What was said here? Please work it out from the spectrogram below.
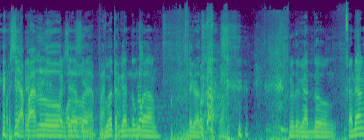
Persiapan lo. Persiapan. Persiapan. Gua tergantung Blok. bang. Tergantung apa? Gue tergantung. Kadang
